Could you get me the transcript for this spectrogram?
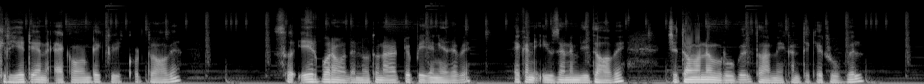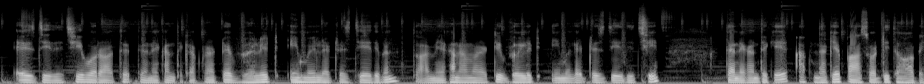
ক্রিয়েট অ্যান অ্যাকাউন্টে ক্লিক করতে হবে। সো এরপর আমাদের নতুন আরেকটা পেজে নিয়ে যাবে। এখানে ইউজার নেম দিতে হবে। যেহেতু আমার নাম রুবেল, তো আমি এখান থেকে রুবেল এস দিয়ে দিচ্ছি বড় হাতে। দেন এখান থেকে আপনার একটা ভ্যালিড ইমেল অ্যাড্রেস দিয়ে দেবেন। তো আমি এখানে আমার একটি ভ্যালিড ইমেল অ্যাড্রেস দিয়ে দিচ্ছি। দেন এখান থেকে আপনাকে পাসওয়ার্ড দিতে হবে।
